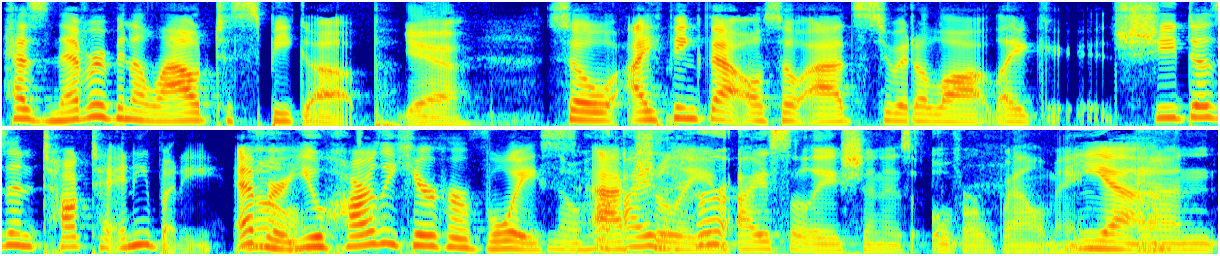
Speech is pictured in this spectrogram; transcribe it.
has never been allowed to speak up yeah. So I think that also adds to it a lot. Like she doesn't talk to anybody ever. No. You hardly hear her voice. No, her, actually, her isolation is overwhelming. Yeah. and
